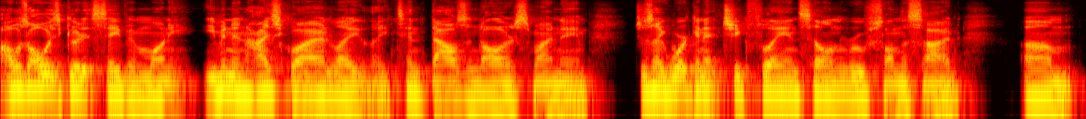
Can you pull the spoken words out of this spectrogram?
I was always good at saving money. Even in high school, I had like like ten thousand dollars to my name, just like working at Chick Fil A and selling roofs on the side. Um,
